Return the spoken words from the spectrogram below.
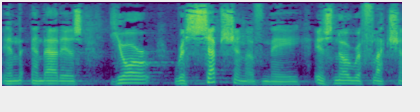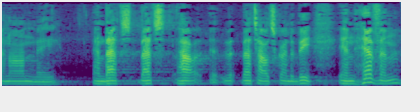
and, and that is, your reception of me is no reflection on me. And that's, that's how, that's how it's going to be. In heaven,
